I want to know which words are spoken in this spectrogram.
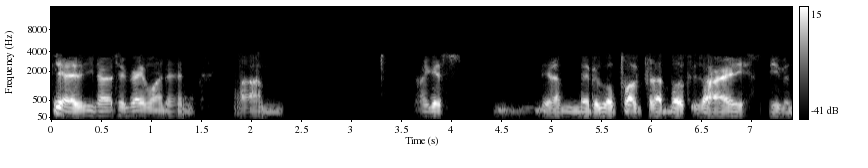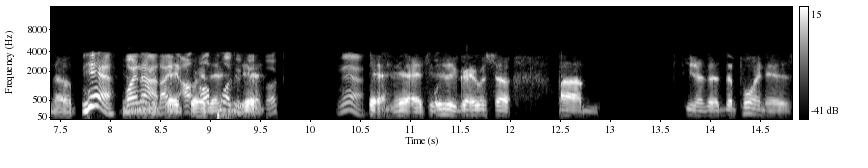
yeah, you know, it's a great one, and um, I guess you know maybe a little plug for that book is alright, even though yeah, why know, not? I, will I'll plug a yeah. good book. Yeah, yeah, yeah, it's, it's a great one. So, um, you know, the the point is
